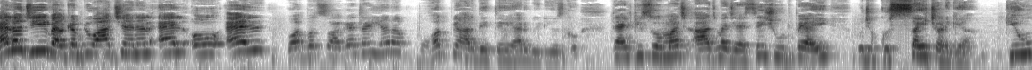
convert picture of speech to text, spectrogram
हेलो जी welcome to our channel L O L बहुत बहुत स्वागत है। यार आप बहुत प्यार देते हो यार वीडियोस को। थैंक यू सो मच आज मैं जैसे ही शूट पे आई मुझे गुस्सा ही चढ़ गया। क्यों?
